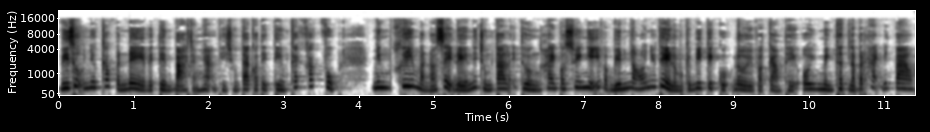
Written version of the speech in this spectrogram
Ví dụ như các vấn đề về tiền bạc chẳng hạn thì chúng ta có thể tìm cách khắc phục. Nhưng khi mà nó xảy đến thì chúng ta lại thường hay có suy nghĩ và biến nó như thể là một cái bi kịch cuộc đời và cảm thấy ôi mình thật là bất hạnh biết bao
